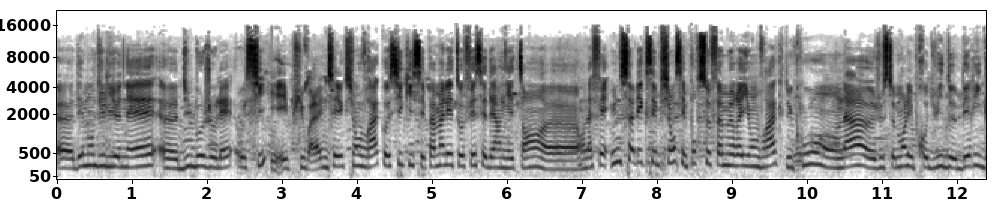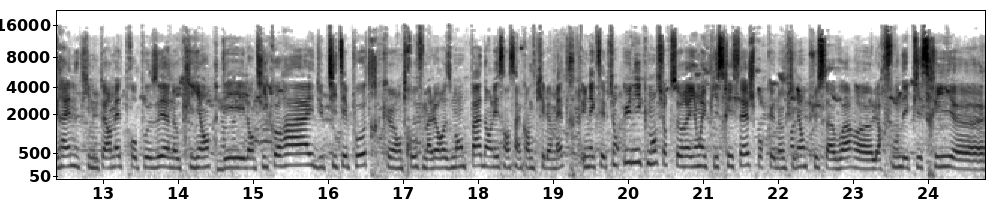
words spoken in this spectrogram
des Monts du Lyonnais, du Beaujolais aussi. Et, et, puis voilà, une sélection vrac aussi qui s'est pas mal étoffée ces derniers temps. on a fait une seule exception, c'est pour ce fameux rayon vrac. Du coup, on a justement les produits de Berry Grain qui nous permettent de proposer à nos clients des lentilles corail, du petit épeautre qu'on trouve malheureusement pas dans les 150 km. Une exception uniquement sur ce rayon épicerie sèche pour que nos clients puissent avoir euh, leur fond d'épicerie euh,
